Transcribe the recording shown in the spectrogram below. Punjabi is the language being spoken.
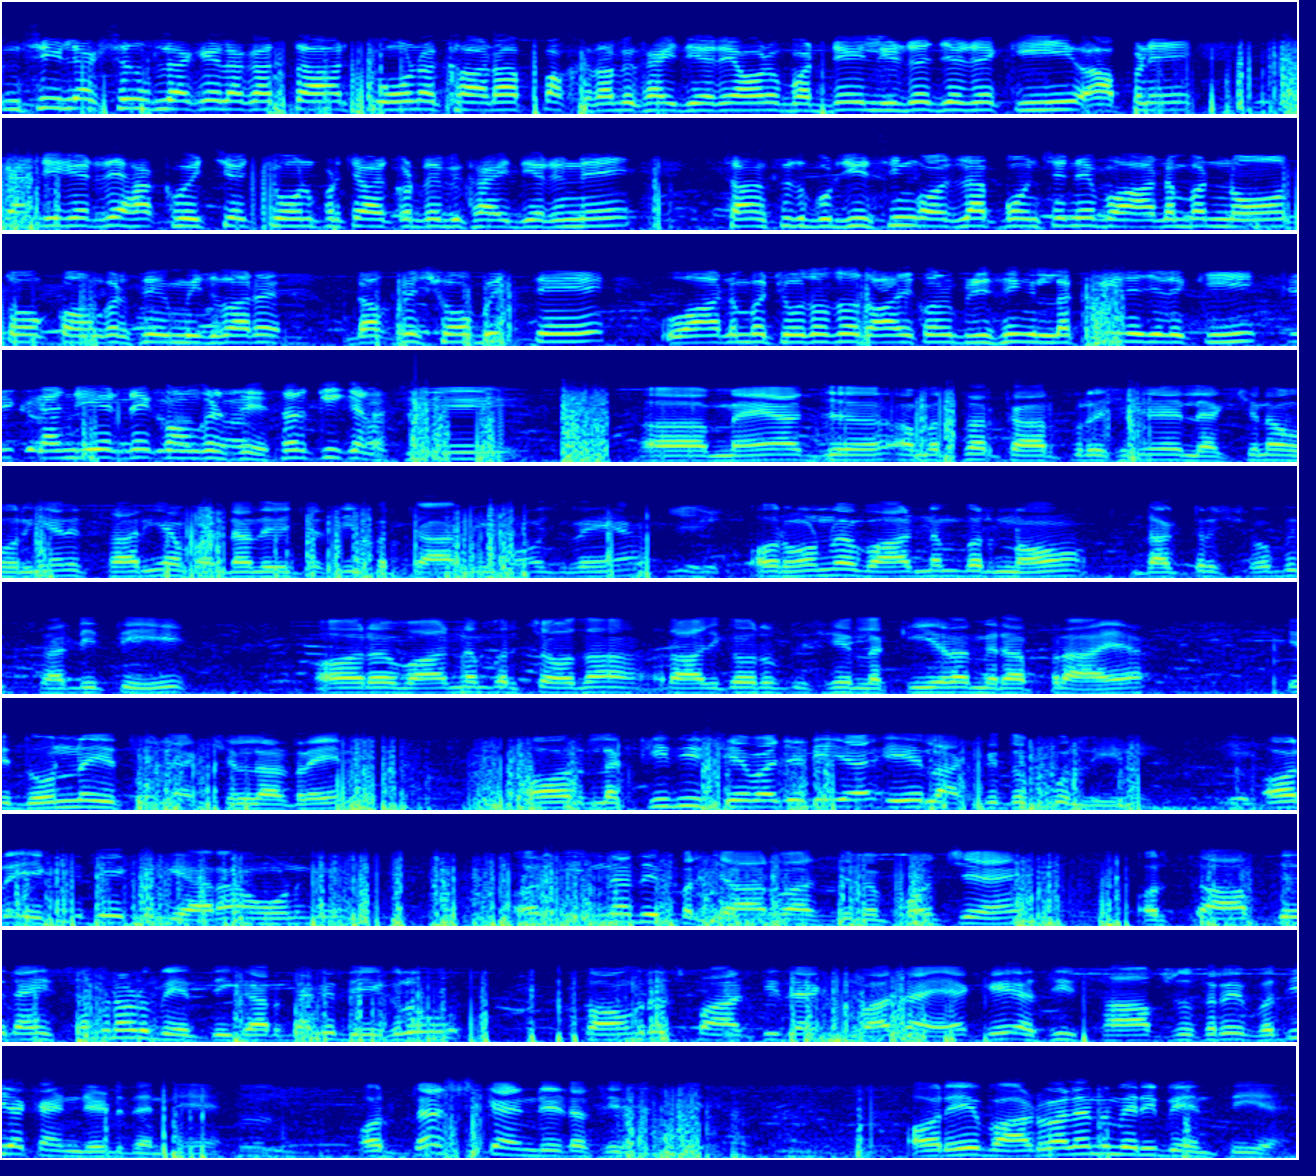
ਐਮਸੀ ਇਲੈਕਸ਼ਨਸ ਲੈ ਕੇ ਲਗਾਤਾਰ ਚੋਣ ਅਖਾੜਾ ਭਖਦਾ ਵਿਖਾਈ ਦੇ ਰਿਹਾ ਔਰ ਵੱਡੇ ਲੀਡਰ ਜਿਹੜੇ ਕਿ ਆਪਣੇ ਕੈਂਡੀਡੇਟ ਦੇ ਹੱਕ ਵਿੱਚ ਚੋਣ ਪ੍ਰਚਾਰ ਕਰਦੇ ਦਿਖਾਈ ਦੇ ਰਹੇ ਨੇ। ਸੰਸਦ ਗੁਰਜੀਤ ਸਿੰਘ ਔਜਲਾ ਪਹੁੰਚੇ ਨੇ ਵਾਰਡ ਨੰਬਰ 9 ਤੋਂ ਕਾਂਗਰਸ ਦੇ ਉਮੀਦਵਾਰ ਡਾਕਟਰ ਸ਼ੋਭਿਤ ਤੇ ਵਾਰਡ ਨੰਬਰ 14 ਤੋਂ ਰਾਜ ਕੌਰਪ੍ਰੀਤ ਸਿੰਘ ਲੱਕੀ ਨੇ ਜਿਹੜੇ ਕਿ ਕੈਂਡੀਡੇਟ ਨੇ ਕਾਂਗਰਸ ਦੇ। ਸਰ ਕੀ ਕਹਿਣਾ? ਮੈਂ ਅੱਜ ਅੰਮ੍ਰਿਤਸਰ ਕਾਰਪੋਰੇਸ਼ਨ ਦੀਆਂ ਇਲੈਕਸ਼ਨਾਂ ਹੋ ਰਹੀਆਂ ਨੇ ਸਾਰੀਆਂ ਵਾਰਡਾਂ ਦੇ ਵਿੱਚ ਅਸੀਂ ਪ੍ਰਚਾਰ ਲਈ ਪਹੁੰਚ ਰਹੇ ਹਾਂ। ਔਰ ਹੁਣ ਮੈਂ ਵਾਰਡ ਨੰਬਰ 9 ਡਾਕਟਰ ਸ਼ੋਭਿਤ ਸਾਡੀ ਧੀ ਔਰ ward number 14 Rajgaur Singh Lucky ਜਿਹੜਾ ਮੇਰਾ ਭਰਾ ਆ ਇਹ ਦੋਨੋਂ ਹੀ ਇੱਥੇ ਇਲੈਕਸ਼ਨ ਲੜ ਰਹੇ ਨੇ। ਔਰ ਲੱਕੀ ਦੀ ਸੇਵਾ ਜਿਹੜੀ ਆ, ਇਹ ਇਲਾਕੇ ਤੋਂ ਭੁੱਲੀ ਨਹੀਂ। ਔਰ ਇੱਕ ਤੇ ਇੱਕ 11 ਹੋਣਗੇ। ਔਰ ਇਹਨਾਂ ਦੇ ਪ੍ਰਚਾਰ ਵਾਸਤੇ ਮੈਂ ਪਹੁੰਚਿਆ ਹਾਂ। ਔਰ ਆਪ ਦੇ ਰਾਹੀਂ ਸਭਨਾਂ ਨੂੰ ਬੇਨਤੀ ਕਰਦਾ ਕਿ ਦੇਖ ਲਓ, ਕਾਂਗਰਸ ਪਾਰਟੀ ਦਾ ਇੱਕ ਵਾਅਦਾ ਹੈ ਕਿ ਅਸੀਂ ਸਾਫ਼ ਸੁਥਰੇ ਵਧੀਆ ਕੈਂਡੀਡੇਟ ਦਿੰਦੇ ਹਾਂ। ਔਰ ਬੈਸਟ ਕੈਂਡੀਡੇਟ ਅਸੀਂ ਦਿੰਦੇ ਹਾਂ। ਔਰ ਇਹ ਵਾਰਡ ਵਾਲਿਆਂ ਨੂੰ ਮੇਰੀ ਬੇਨਤੀ ਹੈ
